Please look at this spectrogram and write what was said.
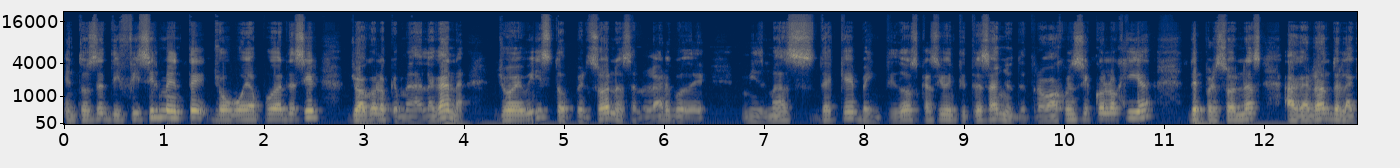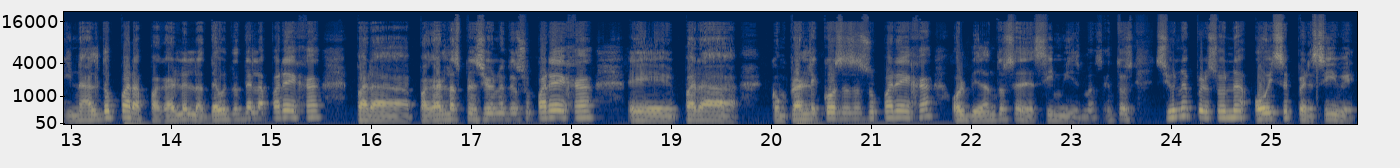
entonces difícilmente yo voy a poder decir, yo hago lo que me da la gana. Yo he visto personas a lo largo de mis más de qué, 22, casi 23 años de trabajo en psicología, de personas agarrando el aguinaldo para pagarle las deudas de la pareja, para pagar las pensiones de su pareja, eh, para comprarle cosas a su pareja, olvidándose de sí mismas. Entonces, si una persona hoy se percibe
